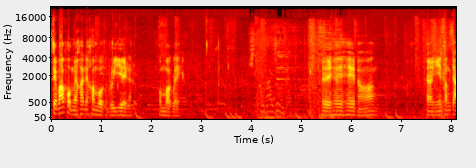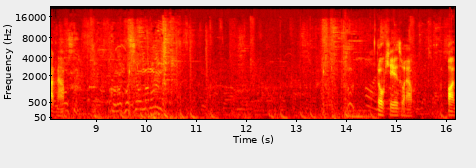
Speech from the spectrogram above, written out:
แต่ว่าผมไม่ค่อยได้คอมโบกับลูยีเลยนะ ผมบอกเลย เฮ้ยเฮ้ยเฮ้ยน้องอย่างนี้ต้องจัดนะครับโอเคสวยครับอ่อน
